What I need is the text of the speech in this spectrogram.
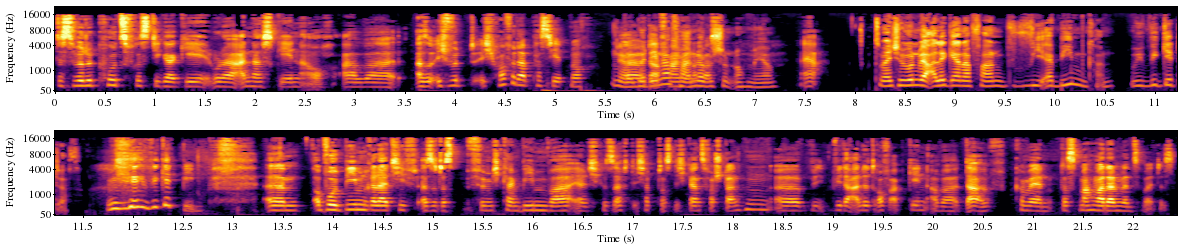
Das würde kurzfristiger gehen oder anders gehen auch. Aber also ich würde, ich hoffe, da passiert noch. Ja, äh, über den erfahren wir, wir bestimmt noch mehr. Ja. Zum Beispiel würden wir alle gerne erfahren, wie er beamen kann. Wie, wie geht das? wie geht Beam? Ähm, obwohl Beam relativ, also das für mich kein Beam war, ehrlich gesagt. Ich habe das nicht ganz verstanden, äh, wie, wie da alle drauf abgehen, aber da können wir, das machen wir dann, wenn es soweit ist.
